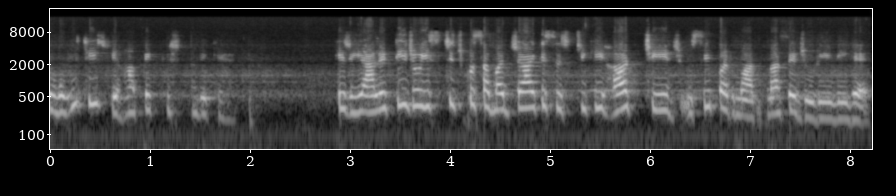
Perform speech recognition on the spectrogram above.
तो वही चीज़ यहाँ पे कृष्ण भी कहते हैं कि रियलिटी जो इस चीज़ को समझ जाए कि सृष्टि की हर चीज़ उसी परमात्मा से जुड़ी हुई है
